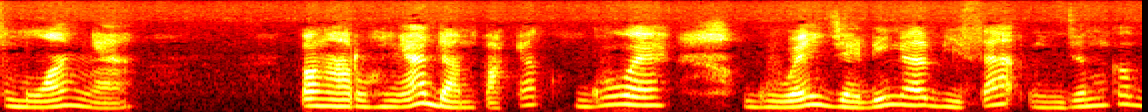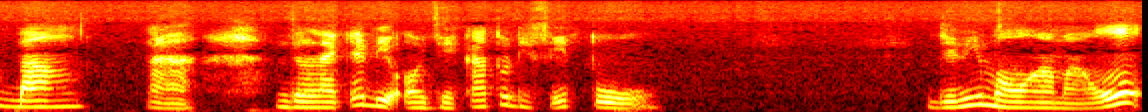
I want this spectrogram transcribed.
semuanya pengaruhnya dampaknya ke gue gue jadi nggak bisa minjem ke bank Nah, jeleknya di OJK tuh di situ. Jadi mau nggak mau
